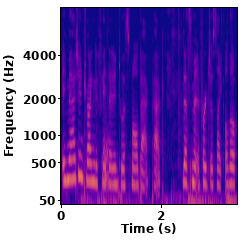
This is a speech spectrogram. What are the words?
Imagine trying to fit that into a small backpack that's meant for just like a little,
